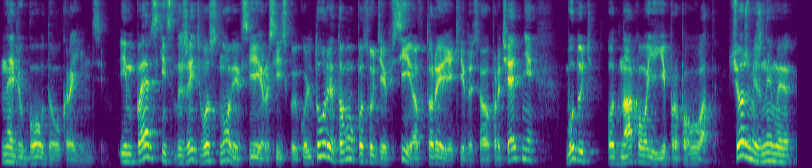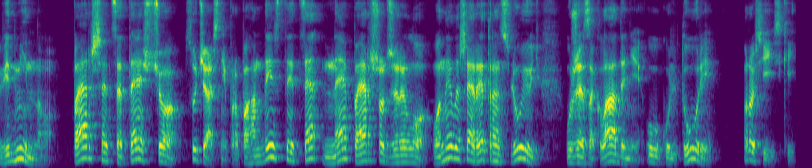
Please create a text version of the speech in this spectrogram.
нелюбов до українців. Імперськість лежить в основі всієї російської культури, тому, по суті, всі автори, які до цього причетні, будуть однаково її пропагувати. Що ж між ними відмінного? Перше, це те, що сучасні пропагандисти це не першоджерело. Вони лише ретранслюють уже закладені у культурі російській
